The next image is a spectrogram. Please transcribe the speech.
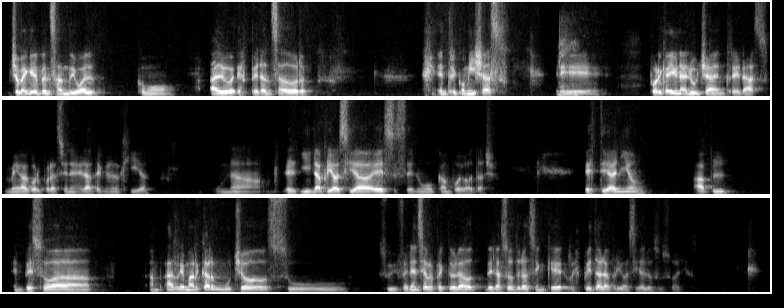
yo me quedé pensando igual como algo esperanzador, entre comillas, eh, porque hay una lucha entre las megacorporaciones de la tecnología una, y la privacidad es ese nuevo campo de batalla este año Apple empezó a, remarcar mucho su, diferencia respecto de, las otras en que respeta la privacidad de los usuarios.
